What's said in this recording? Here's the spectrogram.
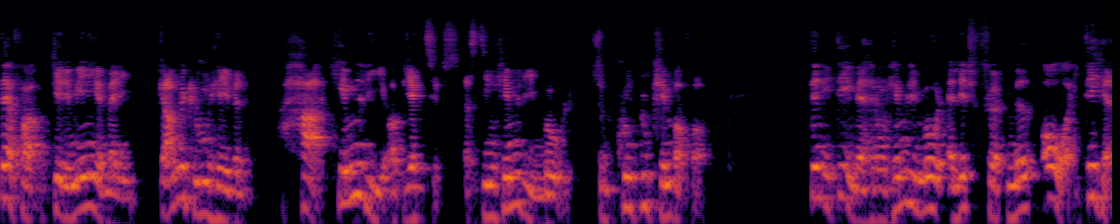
Derfor giver det mening, at man i gamle Gloomhaven har hemmelige objectives, altså dine hemmelige mål, som kun du kæmper for. Den idé med at have nogle hemmelige mål er lidt ført med over i det her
